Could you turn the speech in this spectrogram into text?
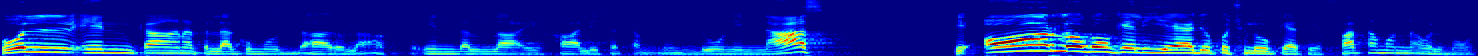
کل ان کانت لکم الدار الاخرت اللہ خالصتا من دون الناس، کہ اور لوگوں کے لیے ہے جو کچھ لوگ کہتے ہیں فاطم الموت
